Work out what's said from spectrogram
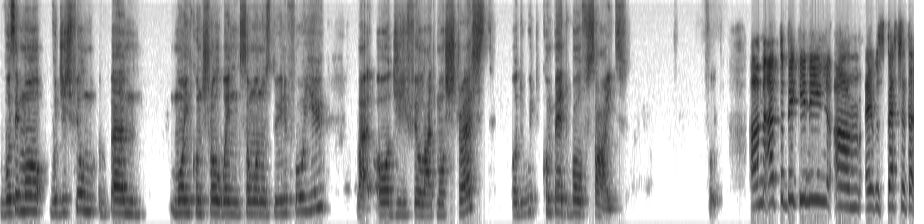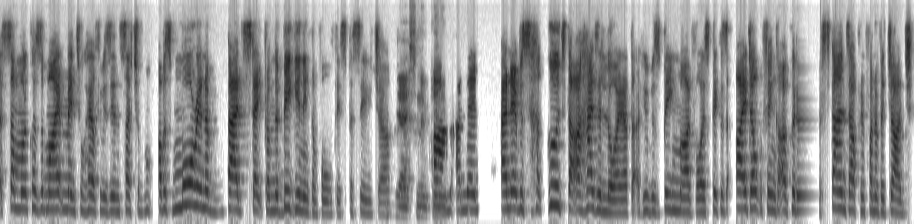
was it more, would you feel um, more in control when someone was doing it for you? Like, or did you feel like more stressed? Or do we compare to both sides? Um, at the beginning, um, it was better that someone, because my mental health was in such a, I was more in a bad state from the beginning of all this procedure. Yes, no um, and then, and it was good that I had a lawyer that who was being my voice because I don't think I could have stand up in front of a judge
